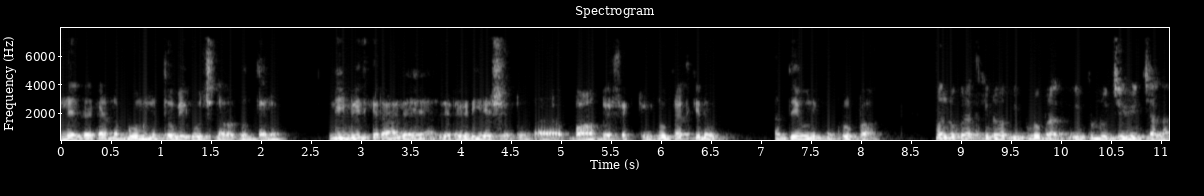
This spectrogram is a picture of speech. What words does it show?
లేక ఎక్కడన్నా భూమిలో తవ్వి కూర్చున్నావా గుంతలో? నీ మీదకి రాలే అది రేడియేషన్ బాంబ్ ఎఫెక్ట్. నువ్వు బ్రతికినావు. అది దేవుని కృప. మళ్ళీ నువ్వు బ్రతికినావు ఇప్పుడు నువ్వు ఇప్పుడు నువ్వు జీవించాలా?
